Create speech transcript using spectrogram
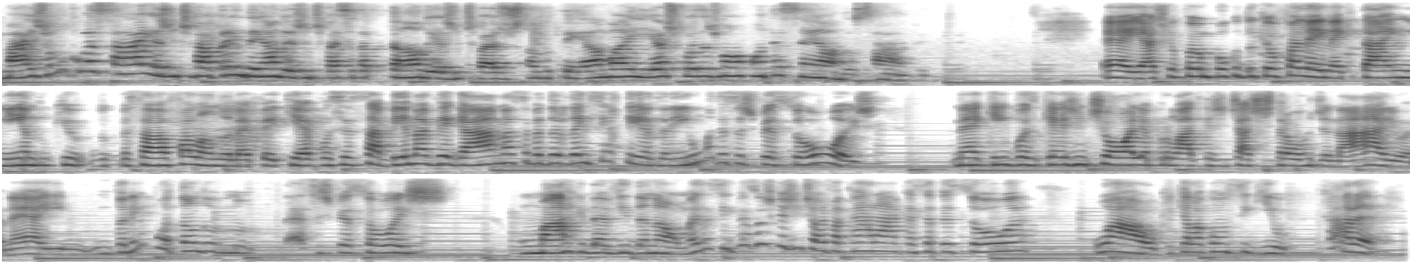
Mas vamos começar e a gente vai aprendendo, e a gente vai se adaptando, e a gente vai ajustando o tema e as coisas vão acontecendo, sabe? É, e acho que foi um pouco do que eu falei, né? Que tá em linha do que, do que você estava falando, né, Fê? Que é você saber navegar na sabedoria da incerteza. Nenhuma dessas pessoas, né? Quem, quem a gente olha para o lado que a gente acha extraordinário, né? E não tô nem botando essas pessoas um marco da vida, não. Mas assim, pessoas que a gente olha e fala: caraca, essa pessoa, uau, o que, que ela conseguiu? Cara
